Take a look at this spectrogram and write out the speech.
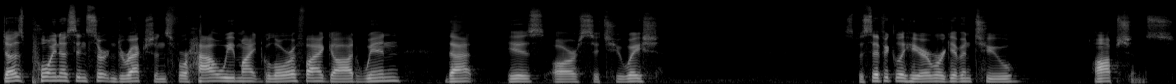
does point us in certain directions for how we might glorify God when that is our situation. Specifically, here we're given two options.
